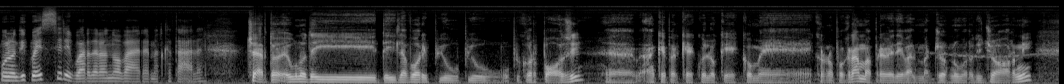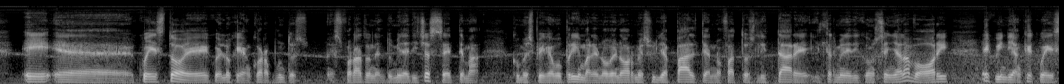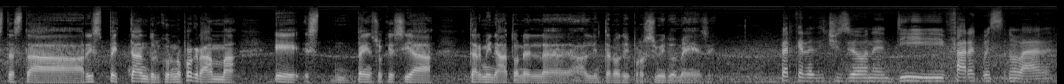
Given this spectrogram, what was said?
Uno di questi riguarda la nuova area mercatale. Certo, è uno dei, dei lavori più, più, più corposi, eh, anche perché è quello che come cronoprogramma prevedeva il maggior numero di giorni e eh, questo è quello che ancora appunto è sforato nel 2017, ma come spiegavo prima le nuove norme sugli appalti hanno fatto slittare il termine di consegna lavori e quindi anche questa sta rispettando il cronoprogramma e penso che sia terminato all'interno dei prossimi due mesi. Perché la decisione di fare queste novelle?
